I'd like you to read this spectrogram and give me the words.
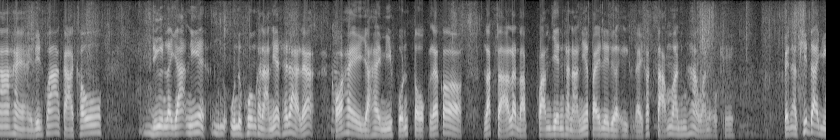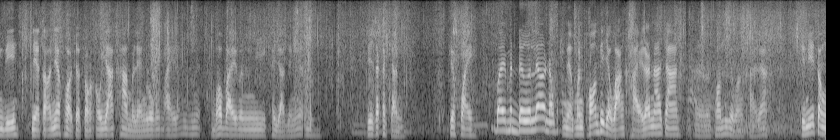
นาให้ไอ้ดินฟ้าอากาศเขา ยืนระยะนี้อุณหภูมิขนาดนี้ใช้ได้แล้ว ขอให้อย่าให้มีฝนตก แล้วก็รักษาระดับความเย็นขนาดนี้ไปเรื่อยๆอีกได้สักสามวันถึงห้าวันโอเค เป็นอาทิตย์ได้ยิ่งดี เนี่ยตอนเนี้ยพอจะต้องเอายาฆ่าแมลงลงใบแล้วนะเนี่ยเพราะใบมันมีขยะอย่างเงี้ยอืมเพี้ยจักรจันทร์เพี้ยไฟใบมันเดินแล้วเนาะเนี่ยมันพร้อมที่จะวางไข่แล้วนะอาจารย์เออมันพร้อมที่จะวางไข่แล้ว ทีนี้ต้อง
